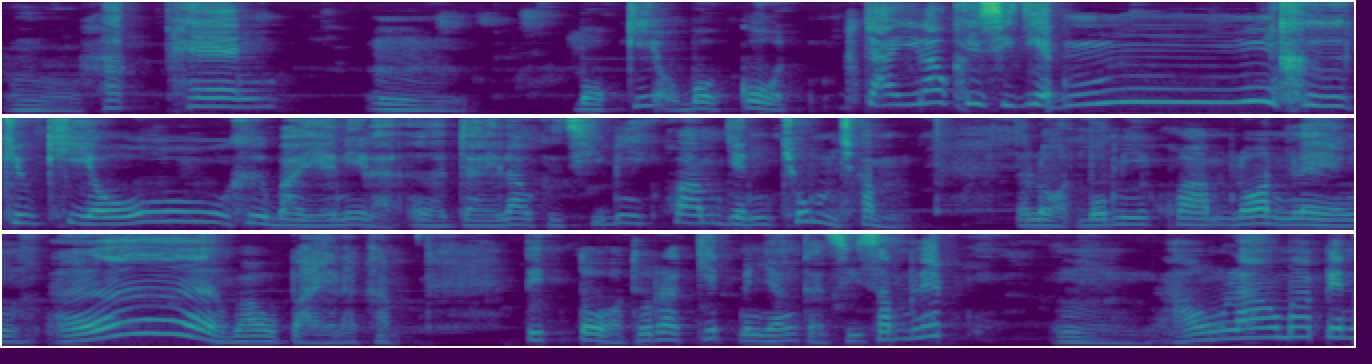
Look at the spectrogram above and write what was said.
เออหักแพงอืมบกเกี้ยวบกโกรธใจเราคือสีเย็นคือเขียวๆคือใบอันนี้แหละเออใจเราคือที่มีความเย็นชุ่มฉ่ำตลอดบ่มีความร้อนแรง เออเว้าไปแล้วครับ ติดต่อธุรกิจเป็นหยังกับสีสำเร็จ อืมเอาเรามาเป็น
